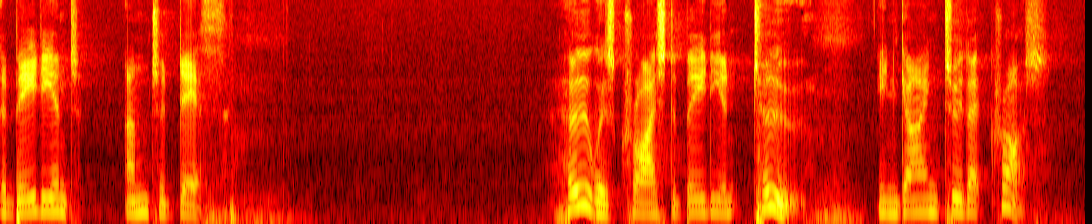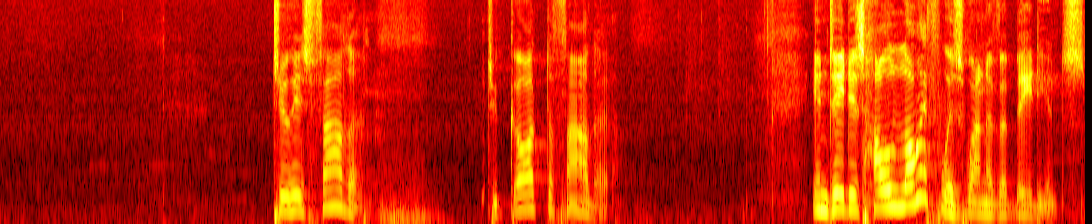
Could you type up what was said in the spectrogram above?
obedient unto death. Who was Christ obedient to in going to that cross? To his Father, to God the Father. Indeed, his whole life was one of obedience.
